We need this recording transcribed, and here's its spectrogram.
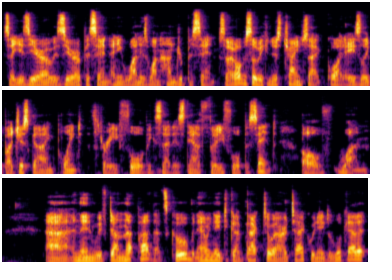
So your zero is zero percent and your one is one hundred percent. So obviously we can just change that quite easily by just going 0.34 because that is now thirty four percent of one. Uh, and then we've done that part. That's cool. But now we need to go back to our attack. We need to look at it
